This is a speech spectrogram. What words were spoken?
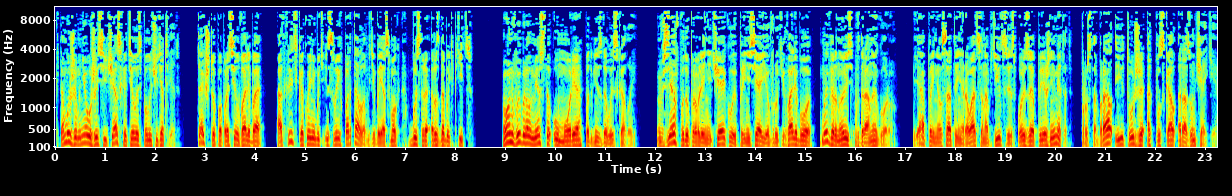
к тому же мне уже сейчас хотелось получить ответ, так что попросил Валиба открыть какой-нибудь из своих порталов, где бы я смог быстро раздобыть птиц. Он выбрал место у моря под гнездовой скалой. Взяв под управление чайку и принеся ее в руки Валибу, мы вернулись в Драную гору. Я принялся тренироваться на птице, используя прежний метод. Просто брал и тут же отпускал разум чайки.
